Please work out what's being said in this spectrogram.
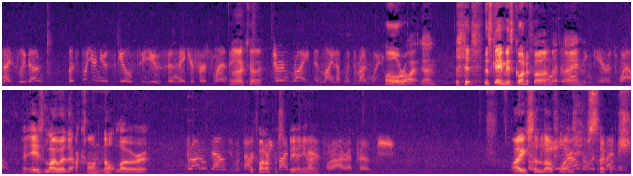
Nicely done. Let's put your new skills to use and make your first landing. Okay. Turn right and line up with the runway. Alright then. this game is kind of fun. Lower the landing gear as well. it is lower. I can't not lower it. Throttle down to about up 45% anyway. for our approach. I used to love lower so much.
